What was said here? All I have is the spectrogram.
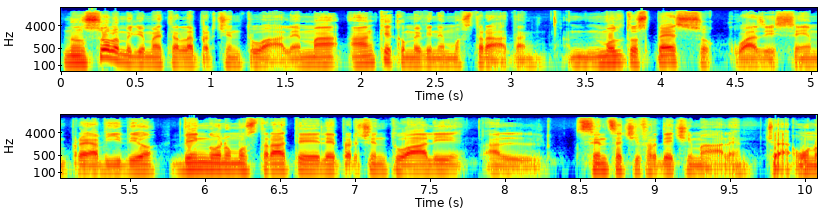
non solo meglio mettere la percentuale, ma anche come viene mostrata. Molto spesso, quasi sempre a video, vengono mostrate le percentuali al, senza cifra decimale, cioè 1%,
